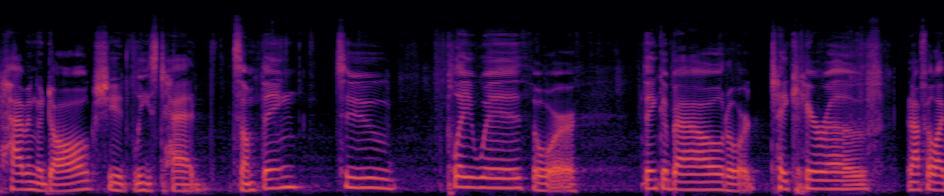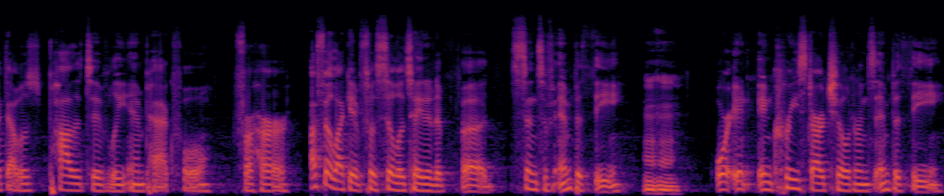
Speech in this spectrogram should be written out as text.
having a dog, she at least had something to play with or think about or take care of. And I feel like that was positively impactful for her. I feel like it facilitated a, a sense of empathy mm-hmm. or in, increased our children's empathy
